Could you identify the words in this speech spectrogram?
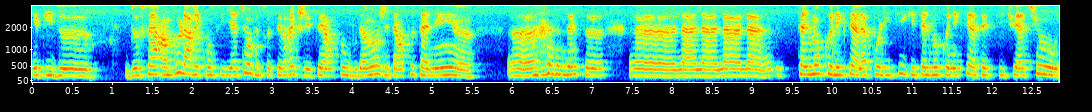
et puis de, faire un peu la réconciliation, parce que c'est vrai que j'étais un peu, au bout d'un moment, j'étais un peu tannée d'être tellement connectée à la politique et tellement connectée à cette situation où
